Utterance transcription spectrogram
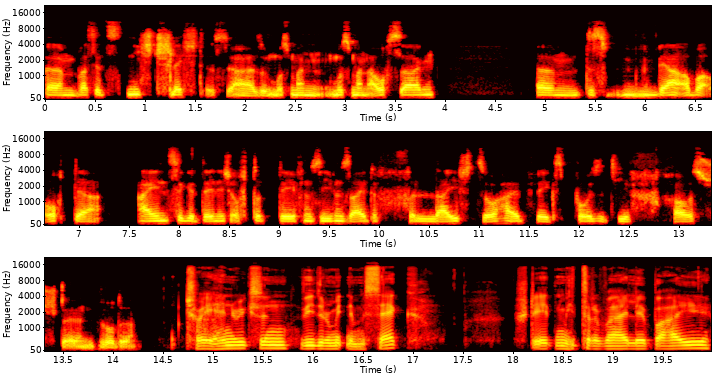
ähm, was jetzt nicht schlecht ist. Ja, also muss man, muss man auch sagen. Ähm, das wäre aber auch der einzige, den ich auf der defensiven Seite vielleicht so halbwegs positiv rausstellen würde. Trey Hendrickson wieder mit einem Sack, steht mittlerweile bei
